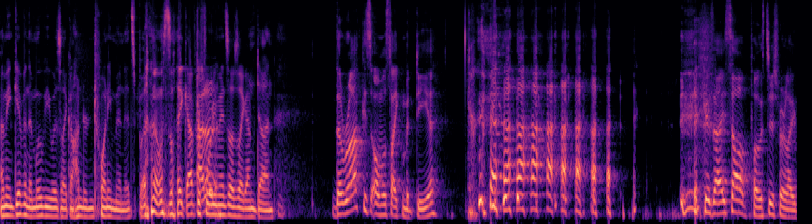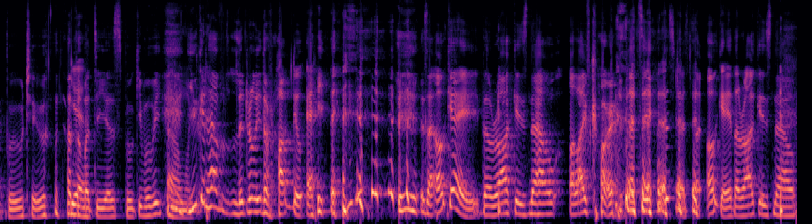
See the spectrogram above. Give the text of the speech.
I mean, given the movie was like 120 minutes, but I was like, after 40 minutes, I was like, I'm done. The Rock is almost like Madea. Because I saw posters for like Boo too, Yeah. the Madea spooky movie. Oh you could have literally The Rock do anything. it's like okay, The Rock is now a lifeguard. That's it. Just like, okay, The Rock is now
